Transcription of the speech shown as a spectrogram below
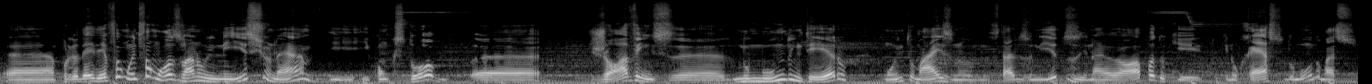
Uh, porque o DD foi muito famoso lá no início, né? E, e conquistou uh, jovens uh, no mundo inteiro. muito mais no, nos Estados Unidos e na Europa do que, do que no resto do mundo, mas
